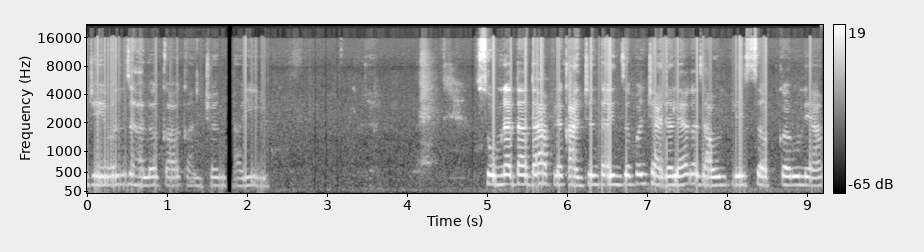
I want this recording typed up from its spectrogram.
जेवण झालं का कांचन ताई सोमनाथ दादा आपल्या कांचनताईंचं पण चॅनल आहे. का जाऊन प्लीज सब करून या.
